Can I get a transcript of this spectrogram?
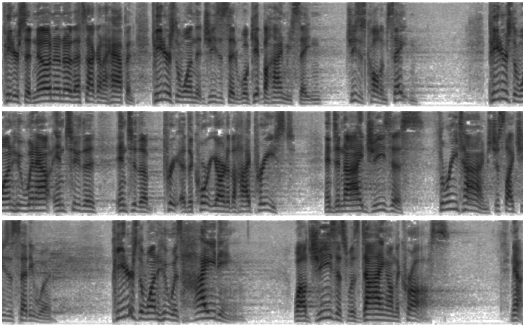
Peter said, No, no, no, that's not going to happen. Peter's the one that Jesus said, Well, get behind me, Satan. Jesus called him Satan. Peter's the one who went out into the, into the, pre, uh, the courtyard of the high priest and denied Jesus three times, just like Jesus said he would. Peter's the one who was hiding while Jesus was dying on the cross. Now,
